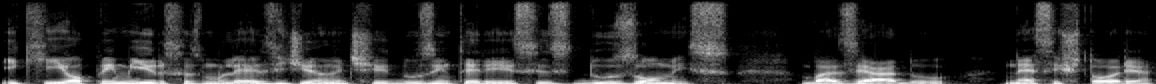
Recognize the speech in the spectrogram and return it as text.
e que oprimiram essas mulheres diante dos interesses dos homens. Baseado nessa história,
